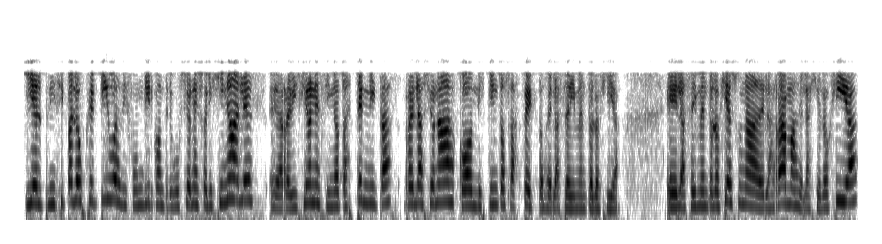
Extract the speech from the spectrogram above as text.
y el principal objetivo es difundir contribuciones originales, eh, revisiones y notas técnicas relacionadas con distintos aspectos de la sedimentología. Eh, la sedimentología es una de las ramas de la geología,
